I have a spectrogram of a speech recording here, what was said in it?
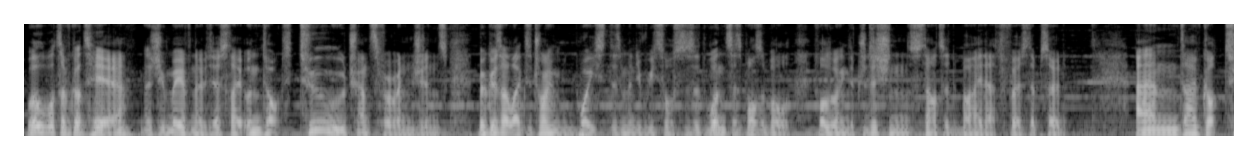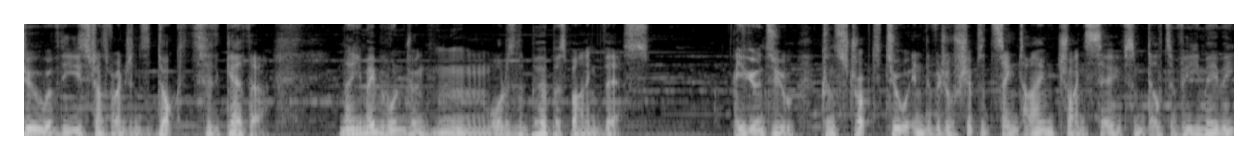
Well, what I've got here, as you may have noticed, I undocked two transfer engines, because I like to try and waste as many resources at once as possible, following the tradition started by that first episode. And I've got two of these transfer engines docked together. Now you may be wondering, hmm, what is the purpose behind this? Are you going to construct two individual ships at the same time, try and save some Delta V maybe,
